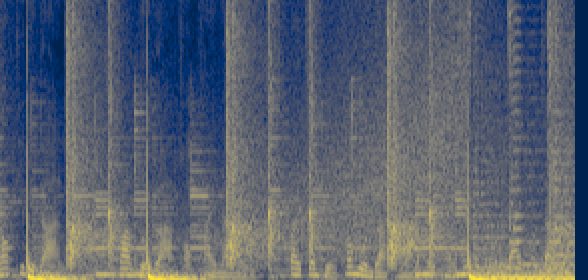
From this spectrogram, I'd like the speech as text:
นอกที่ดุดัน ความหรูหราของภายใน ไปจนถึงข้อมูลราคาในไทยให้ทุกคนได้เข้าใจอย่าง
